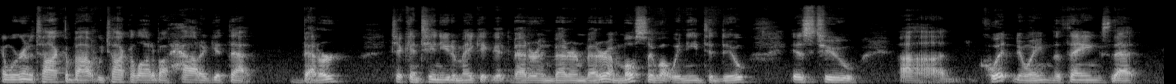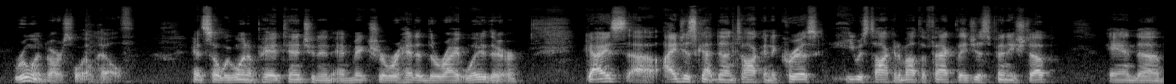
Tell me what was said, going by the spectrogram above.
And we're going to talk about, we talk a lot about how to get that better, to continue to make it get better and better and better. And mostly what we need to do is to, uh, quit doing the things that ruined our soil health. And so we want to pay attention and, and make sure we're headed the right way there. Guys, uh, I just got done talking to Chris. He was talking about the fact they just finished up and uh,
